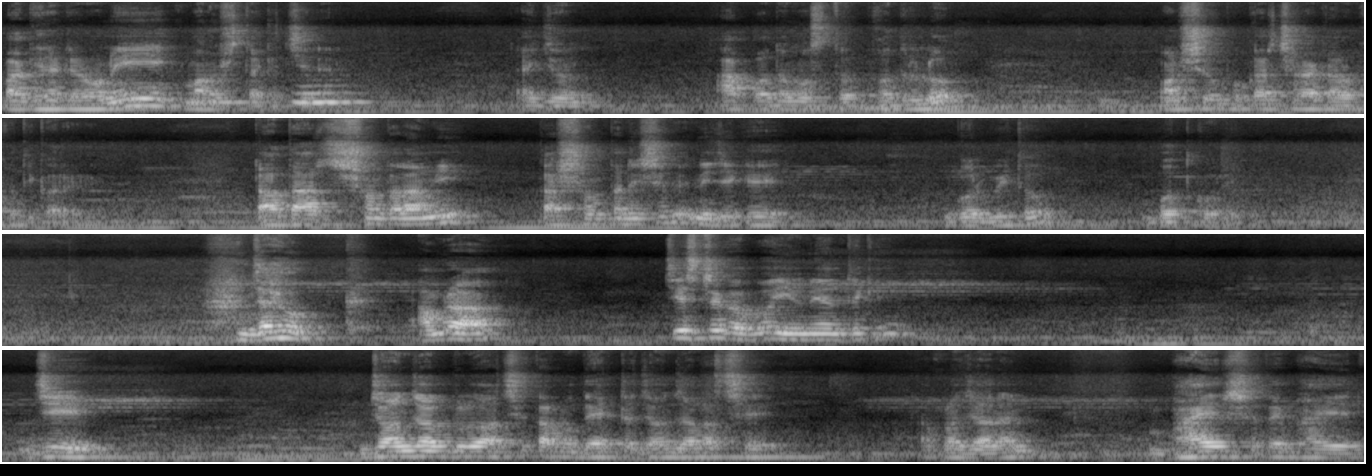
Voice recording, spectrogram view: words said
বাগেরহাটের অনেক মানুষ তাকে চেনেন। একজন আপদমস্তক ভদ্রলোক, মানুষের উপকার ছাড়া কারও ক্ষতি করেনি। তা তার সন্তান আমি, তার সন্তান হিসেবে নিজেকে গর্বিত বোধ করি। যাই হোক, আমরা চেষ্টা করব ইউনিয়ন থেকে। যে জঞ্জালগুলো আছে, তার মধ্যে একটা জঞ্জাল আছে, আপনারা জানেন, ভাইয়ের সাথে ভাইয়ের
